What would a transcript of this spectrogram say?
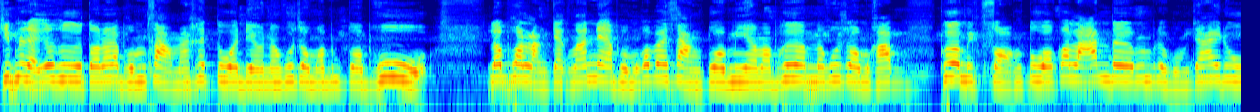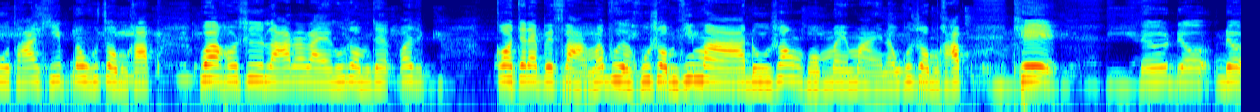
คลิปนั่นแหละก็คือตอนนั้นผมสั่งมาแค่ตัวเดียวนะผู้ชมครับเป็นตัวผู้ แล้วพอหลังจากนั้นเนี่ยผมก็ไปสั่งตัวเมียมาเพิ่มนะผู้ชมครับ เพิ่มอีกสองตัวก็ร้านเดิมเดี๋ยวผมจะให้ดูท้ายคลิปนะผู้ชมครับ ว่าเขาชื่อร้านอะไรผู้ชมจะก็ก็จะได้ไปสั่งนะเผื่อผู้ชมที่มาดูช่องผมใหม่ๆนะผู้ชมครับ เค เดี๋ยวเดี๋ยวเดี๋ยว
